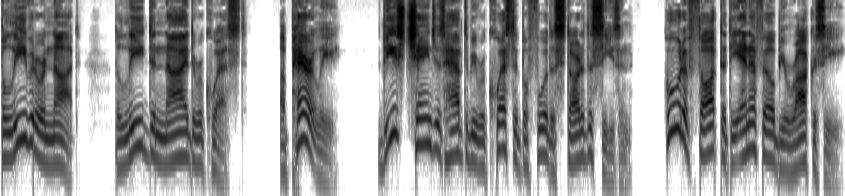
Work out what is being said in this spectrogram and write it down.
believe it or not, the league denied the request. Apparently, these changes have to be requested before the start of the season. Who would have thought that the NFL bureaucracy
